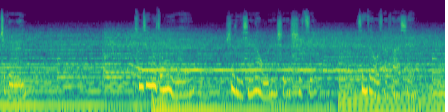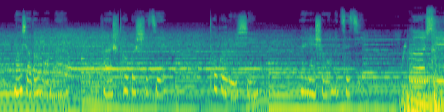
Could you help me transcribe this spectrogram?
这个人？从前我总以为是旅行让我认识了世界，现在我才发现，渺小的我们反而是透过世界，透过旅行来认识我们自己。可惜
